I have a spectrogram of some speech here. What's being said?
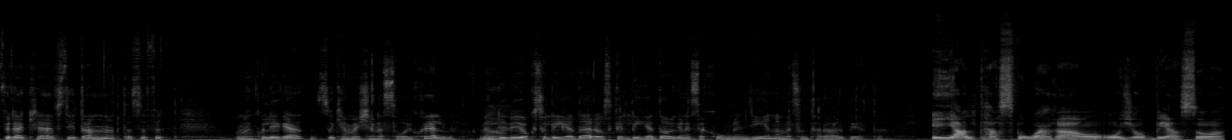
För där krävs det ju ett annat, alltså för om en kollega så kan man känna sorg själv. Men ja. du är ju också ledare och ska leda organisationen genom ett sånt här arbete. I allt det här svåra och, och jobbiga så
